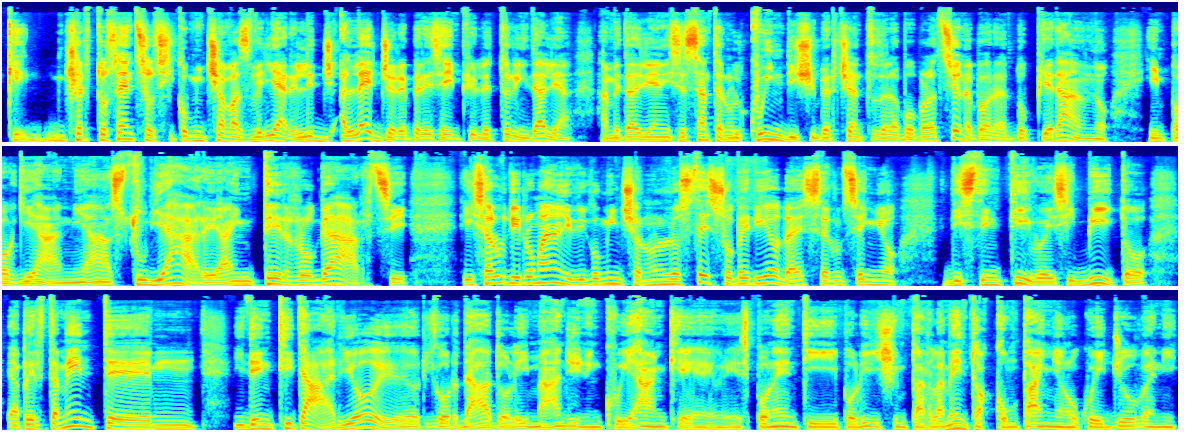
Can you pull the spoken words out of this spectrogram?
che in certo senso si cominciava a svegliare, a leggere per esempio i lettori in Italia a metà degli anni 60 erano il 15% della popolazione, poi raddoppieranno in pochi anni, a studiare, a interrogarsi. I saluti romani ricominciano nello stesso periodo a essere un segno distintivo, esibito, apertamente mh, identitario. E ho ricordato le immagini in cui anche esponenti politici in Parlamento accompagnano quei giovani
